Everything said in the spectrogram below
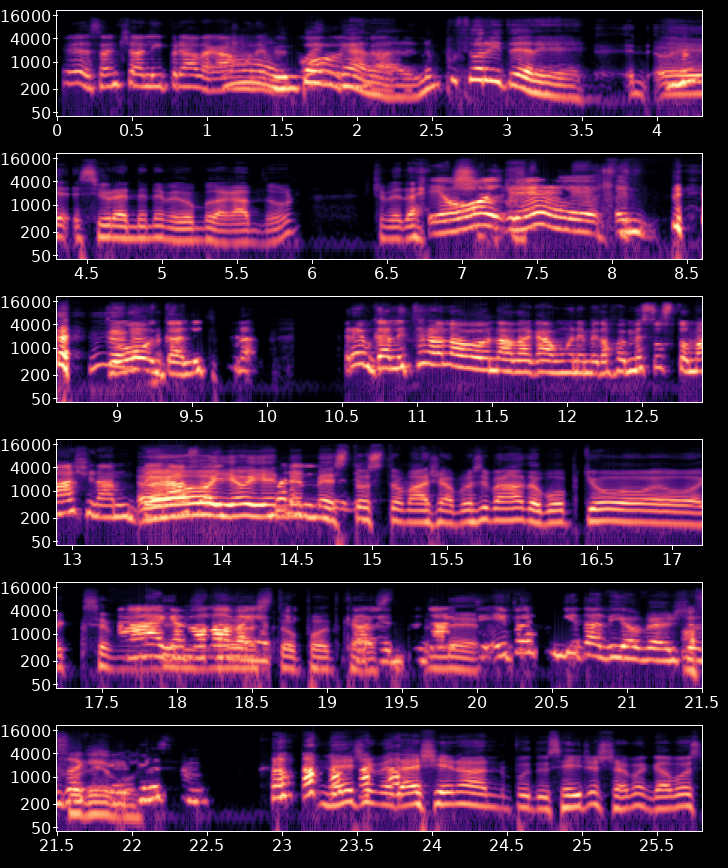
Ε, σαν τσαλί πρέπει να τα κάνουν Α, με δεν πάει κόλλα. καλά, ρε. Δεν που θεωρείτε, ρε. Ε, ε, σίγουρα είναι με τον που τα κάνουν. Και μετά... Ε, όχι, ρε, εμ, Ναι, πιο ναι. καλύτερα... Ρε, καλύτερα να, να τα κάνουν με τα φω- μες στο στομάχι, να Ε, περάσω... όχι, όχι, μπορεί είναι να μες στο στομάχι. Απλώς είπα να το πω πιο κατάλαβα εξευγενισμένα γιατί. στο podcast. Ναι. Εντάξει, υπάρχουν και τα δύο versions, οκ. Αφοδεύουν. Ναι, και μετά έχει έναν που τους agents και είπαν κάπως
